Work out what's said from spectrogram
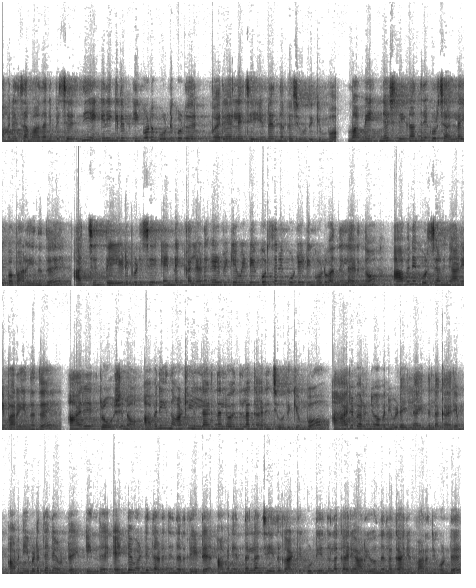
അവനെ സമാധാനിപ്പിച്ച് നീ എങ്ങനെയെങ്കിലും ഇങ്ങോട്ട് കൂട്ടിക്കൊണ്ട് വരികയല്ലേ ചെയ്യേണ്ടതെന്നൊക്കെ ചോദിക്കുമ്പോൾ മമ്മി ഞാൻ ശ്രീകാന്തിനെ കുറിച്ചല്ല ഇപ്പൊ പറയുന്നത്. അച്ഛൻ തേടി പിടിച്ച് എന്നെ കല്യാണം കഴിപ്പിക്കാൻ വേണ്ടി ഒരുത്തനെ കൂട്ടിയിട്ട് ഇങ്ങോട്ട് വന്നില്ലായിരുന്നോ? അവനെ കുറിച്ചാണ് ഞാൻ ഈ പറയുന്നത്. ആര് റോഷനോ? അവൻ ഈ നാട്ടിലില്ലായിരുന്നല്ലോ എന്നുള്ള കാര്യം ചോദിക്കുമ്പോ ആര് പറഞ്ഞു അവൻ ഇവിടെ ഇല്ല എന്നുള്ള കാര്യം? അവൻ ഇവിടെ തന്നെ ഉണ്ട്. ഇന്ന് എന്റെ വണ്ടി തടഞ്ഞു നിർത്തിയിട്ട് അവൻ എന്തെല്ലാം ചെയ്ത് കാട്ടിക്കൂട്ടി എന്നുള്ള കാര്യം അറിയോ എന്നുള്ള കാര്യം പറഞ്ഞുകൊണ്ട്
